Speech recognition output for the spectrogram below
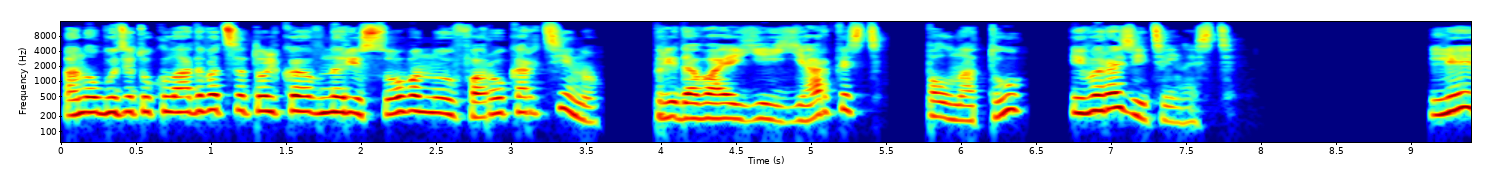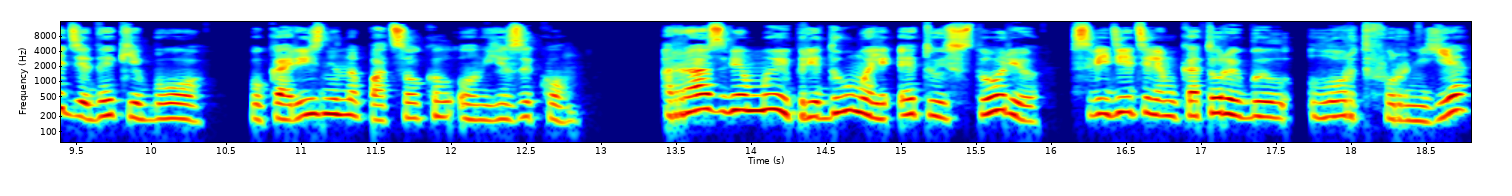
оно будет укладываться только в нарисованную Фаро картину, придавая ей яркость, полноту и выразительность. «Леди де Кибо», — укоризненно подсокал он языком, «разве мы придумали эту историю, свидетелем которой был лорд Фурнье?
